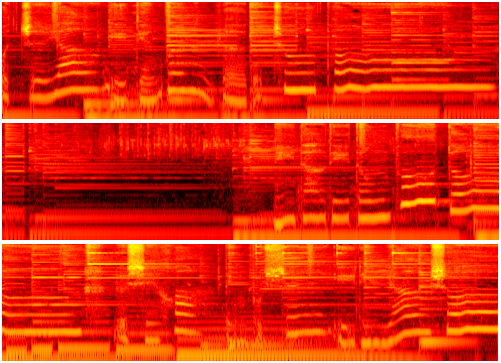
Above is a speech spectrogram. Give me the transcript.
我只要一点温热的触碰，你到底懂不懂？有些话并不是一定要说。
